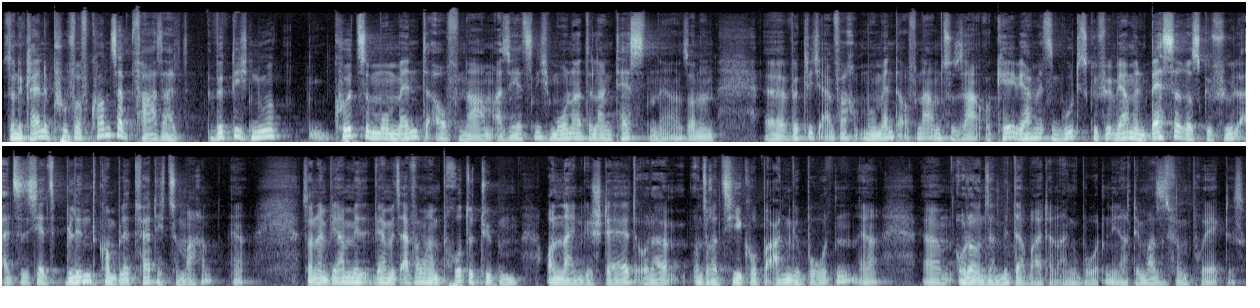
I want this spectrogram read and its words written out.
so eine kleine Proof of Concept Phase habt, wirklich nur kurze Momentaufnahmen, also jetzt nicht monatelang testen, ja, sondern äh, wirklich einfach Momentaufnahmen zu sagen, okay, wir haben jetzt ein gutes Gefühl, wir haben ein besseres Gefühl, als es jetzt blind komplett fertig zu machen, ja, sondern wir haben, wir haben jetzt einfach mal einen Prototypen online gestellt oder unserer Zielgruppe angeboten, ja, ähm, oder unseren Mitarbeitern angeboten, je nachdem, was es für ein Projekt ist.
